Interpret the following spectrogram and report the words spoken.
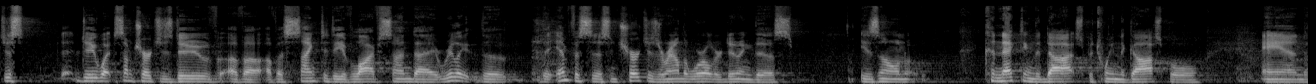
just do what some churches do of, of, a, of a sanctity of life Sunday, really the, the emphasis, and churches around the world are doing this, is on connecting the dots between the gospel and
